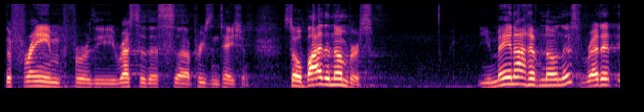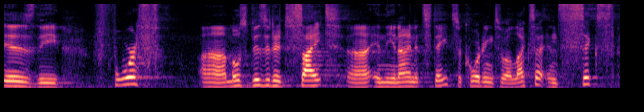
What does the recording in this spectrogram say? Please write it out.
the frame for the rest of this uh, presentation. So, by the numbers, you may not have known this. Reddit is the fourth uh, most visited site uh, in the United States, according to Alexa, and sixth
